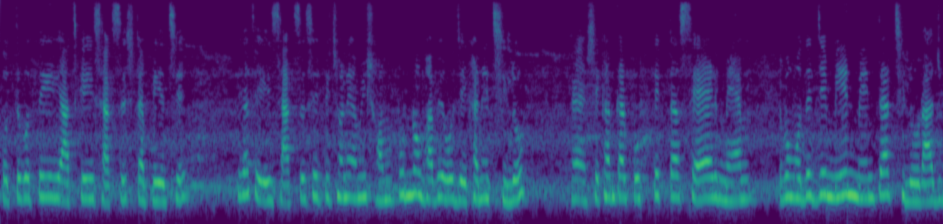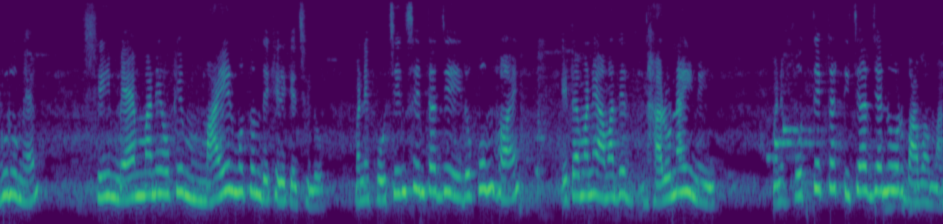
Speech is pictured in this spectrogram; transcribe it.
করতে করতে এই আজকে এই সাকসেসটা পেয়েছে। ঠিক আছে? এই সাকসেসের পিছনে আমি সম্পূর্ণভাবে ও যেখানে ছিল হ্যাঁ সেখানকার প্রত্যেকটা স্যার, ম্যাম এবং ওদের যে মেন মেন্টার ছিল, রাজগুরু ম্যাম, সেই ম্যাম মানে ওকে মায়ের মতন দেখে রেখেছিল। মানে কোচিং সেন্টার যে এরকম হয়, এটা মানে আমাদের ধারণাই নেই। মানে প্রত্যেকটা টিচার যেন ওর বাবা মা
